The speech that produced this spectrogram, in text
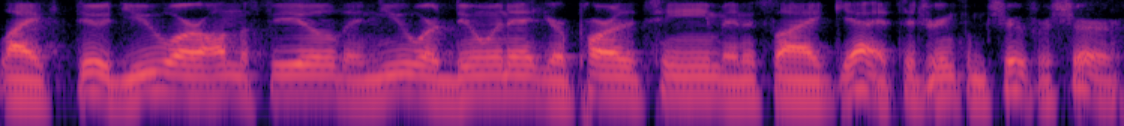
like, dude, you are on the field and you are doing it. You're part of the team, and it's like, yeah, it's a dream come true for sure.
